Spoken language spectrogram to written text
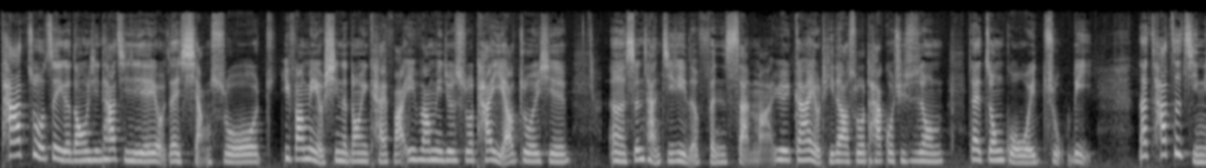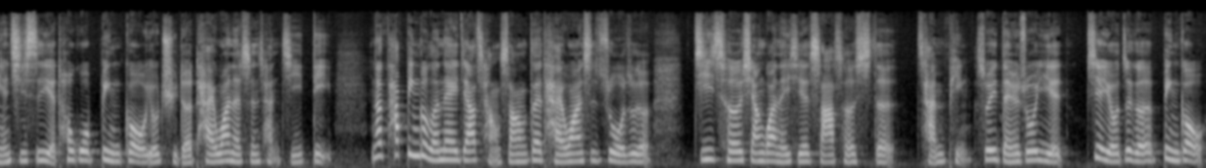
他做这个东西，他其实也有在想说，一方面有新的东西开发，一方面就是说他也要做一些呃生产基地的分散嘛。因为刚才有提到说，他过去是用在中国为主力，那他这几年其实也透过并购有取得台湾的生产基地。那他并购的那一家厂商在台湾是做这个机车相关的一些刹车的产品，所以等于说也借由这个并购，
